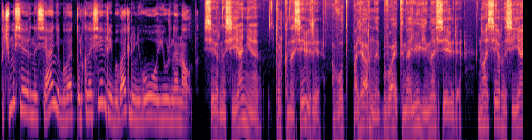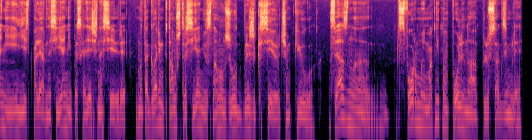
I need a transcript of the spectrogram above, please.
Почему северное сияние бывает только на севере и бывает ли у него южный аналог? Северное сияние только на севере, а вот полярное бывает и на юге, и на севере. Ну, а северное сияние и есть полярное сияние, происходящее на севере. Мы так говорим, потому что россияне в основном живут ближе к северу, чем к югу. Связано с формой магнитного поля на плюсах к Земле.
